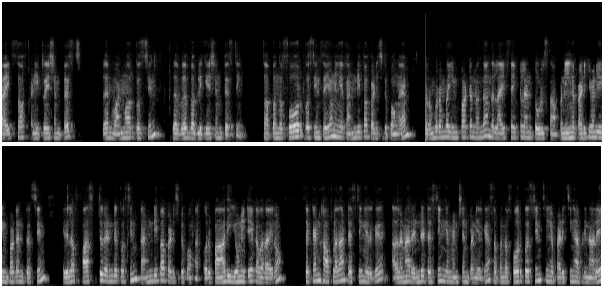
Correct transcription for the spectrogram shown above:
types of penetration test then one more question the web application testing so அப்போ அந்த ஃபோர் கொஸ்டின்ஸையும் நீங்கள் கண்டிப்பாக படிச்சுட்டு போங்க. ரொம்ப ரொம்ப இம்பார்ட்டன்ட் வந்து அந்த லைஃப் சைக்கிள் அண்ட் டூல்ஸ் தான். அப்போ நீங்கள் படிக்க வேண்டிய இம்பார்ட்டன்ட் கொஸ்டின் இதில் ஃபர்ஸ்ட் ரெண்டு கொஸ்டின் கண்டிப்பாக படிச்சுட்டு போங்க. ஒரு பாதி யூனிட்டே கவர் ஆயிரும். செகண்ட் ஹாஃப்ல தான் டெஸ்டிங் இருக்கு. அதுல நான் ரெண்டு டெஸ்டிங் இங்க மென்ஷன் பண்ணியிருக்கேன். ஸோ இந்த ஃபோர் கொஸ்டின்ஸ் நீங்க படிச்சீங்க அப்படின்னாலே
